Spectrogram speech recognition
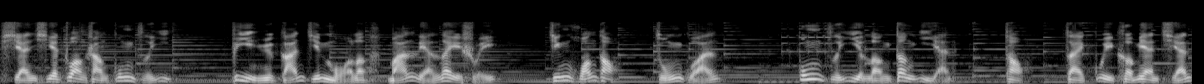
险些撞上公子义。婢女赶紧抹了满脸泪水，惊慌道：“总管！”公子义冷瞪一眼，道：“在贵客面前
